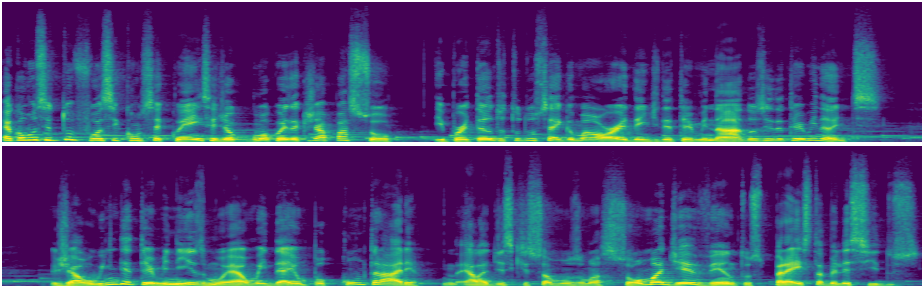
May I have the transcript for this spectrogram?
É como se tudo fosse consequência de alguma coisa que já passou, e portanto tudo segue uma ordem de determinados e determinantes. Já o indeterminismo é uma ideia um pouco contrária. Ela diz que somos uma soma de eventos pré-estabelecidos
